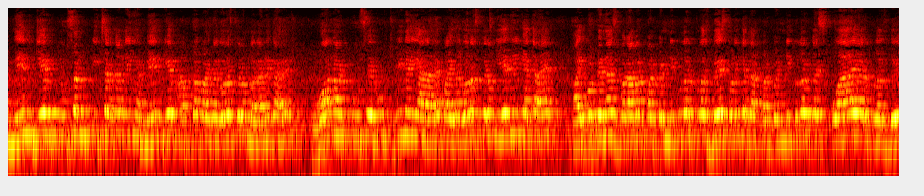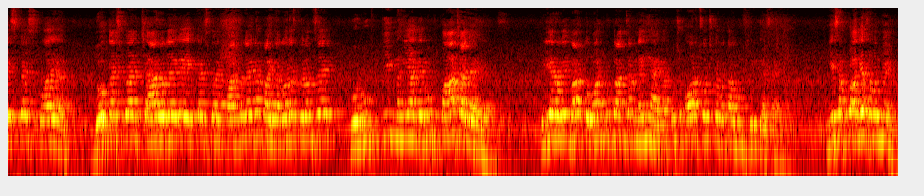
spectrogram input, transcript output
main game tuition teacher का नहीं है. मेन गेम आपका पाइथागोरस थ्योरम लगाने का है. वन और टू से रूट थ्री नहीं आ रहा है. पाइथागोरस थ्योरम ये नहीं कहता है. हाइपोटेनस बराबर परपेंडिकुलर प्लस बेस थोड़ी कहता है. परपेंडिकुलर का स्क्वायर प्लस बेस का स्क्वायर दो का स्क्वायर चार हो जाएगा. एक का स्क्वायर पाँच हो जाएगा. पाइथागोरस थ्योरम से वो रूट तीन नहीं आके रूट पाँच आ जाएगा. क्लियर हो गई बात? तो वन टू का आंसर नहीं आएगा. कुछ और सोच के बताओ रूट थ्री कैसे आएगा ये सबको आ गया समझ में?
